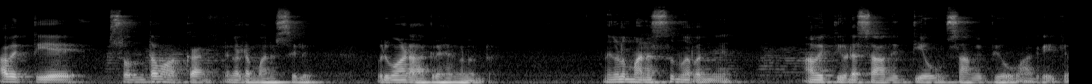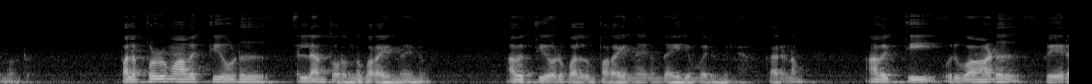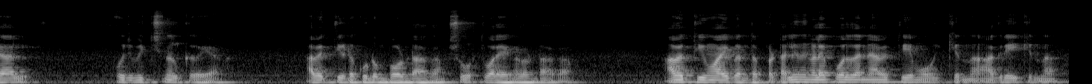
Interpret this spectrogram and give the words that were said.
ആ വ്യക്തിയെ സ്വന്തമാക്കാൻ നിങ്ങളുടെ മനസ്സിൽ ഒരുപാട് ആഗ്രഹങ്ങളുണ്ട്. നിങ്ങൾ മനസ്സ് നിറഞ്ഞ് ആ വ്യക്തിയുടെ സാന്നിധ്യവും സാമീപ്യവും ആഗ്രഹിക്കുന്നുണ്ട്. പലപ്പോഴും ആ വ്യക്തിയോട് എല്ലാം തുറന്നു പറയുന്നതിനും ആ വ്യക്തിയോട് പലതും പറയുന്നതിനും ധൈര്യം വരുന്നില്ല. കാരണം ആ വ്യക്തി ഒരുപാട് പേരാൽ ഒരുമിച്ച് നിൽക്കുകയാണ്. ആ വ്യക്തിയുടെ കുടുംബം ഉണ്ടാകാം സുഹൃത്ത് വലയങ്ങളുണ്ടാകാം ആ വ്യക്തിയുമായി ബന്ധപ്പെട്ട അല്ലെങ്കിൽ നിങ്ങളെപ്പോലെ തന്നെ ആ വ്യക്തിയെ മോഹിക്കുന്ന ആഗ്രഹിക്കുന്ന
